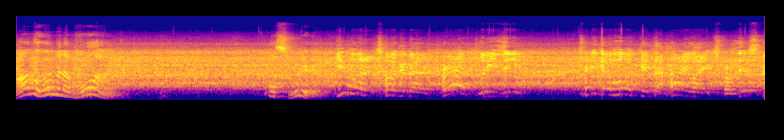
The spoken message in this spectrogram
All the women have won. That's weird. You want to talk about crowd pleasing? Take a look at the highlights from this match.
